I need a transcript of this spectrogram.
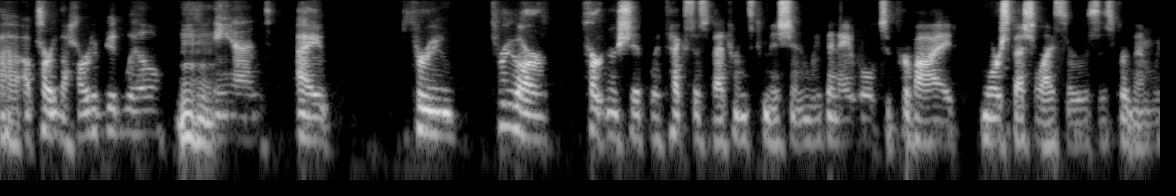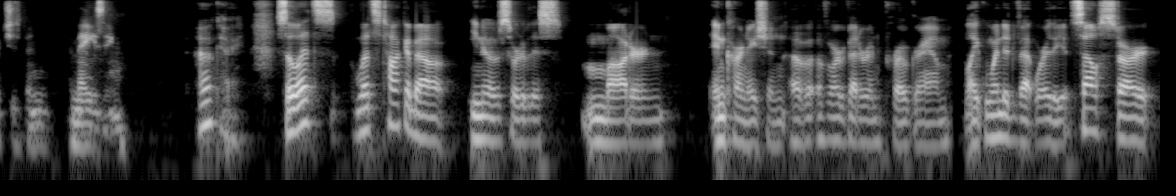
uh, a part of the heart of Goodwill. Mm-hmm. And I, through through our partnership with Texas Veterans Commission, we've been able to provide more specialized services for them, which has been amazing. Okay, so let's let's talk about you know sort of this modern incarnation of, of our veteran program. Like when did Vetworthy itself start?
